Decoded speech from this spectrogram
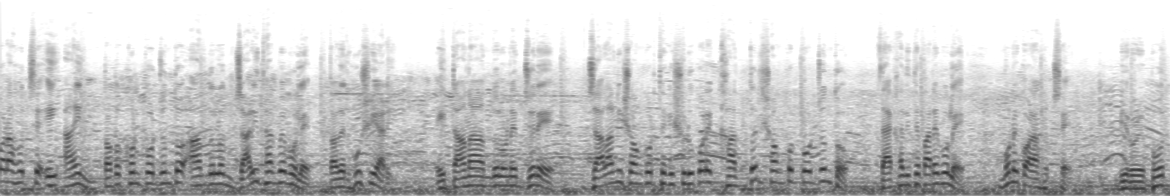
করা হচ্ছে এই আইন, ততক্ষণ পর্যন্ত আন্দোলন জারি থাকবে বলে তাদের হুঁশিয়ারি। এই টানা আন্দোলনের জেরে জ্বালানি সংকট থেকে শুরু করে খাদ্যের সংকট পর্যন্ত দেখা দিতে পারে বলে মনে করা হচ্ছে। ব্যুরো রিপোর্ট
